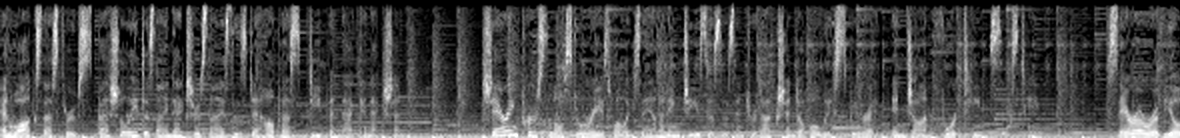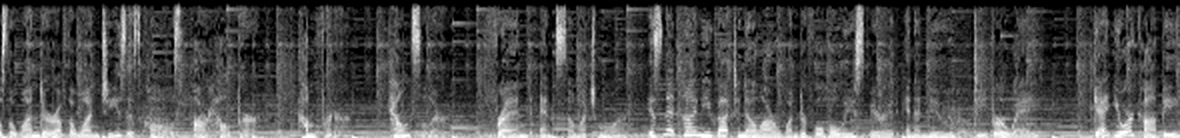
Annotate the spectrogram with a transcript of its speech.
and walks us through specially designed exercises to help us deepen that connection. Sharing personal stories while examining Jesus' introduction to Holy Spirit in John 14 16. Sarah reveals the wonder of the one Jesus calls our helper, comforter, counselor, friend, and so much more. Isn't it time you got to know our wonderful Holy Spirit in a new, deeper way? Get your copy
